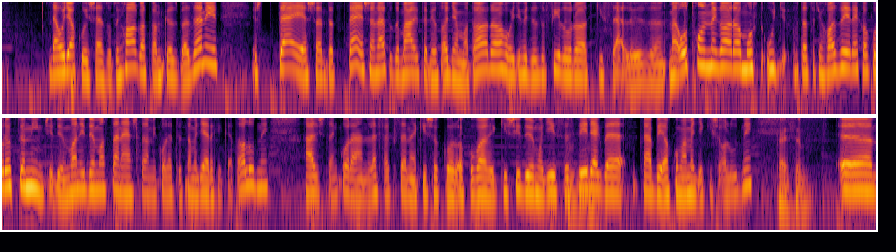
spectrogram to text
De hogy akkor is ez volt, hogy hallgattam közben a zenét, és teljesen, tehát teljesen rá tudom állítani az agyamat arra, hogy, hogy ez a fél óra alatt kiszellőzön. Mert otthon meg arra most úgy, tehát hogyha hazérek, akkor rögtön nincs időm. Van időm aztán este, amikor letettem a gyerekeket aludni. Hál' Isten korán lefekszenek, és akkor, akkor van egy kis időm, hogy észre ezt érjek, de kb. akkor már megyek is aludni. Persze. Ö,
